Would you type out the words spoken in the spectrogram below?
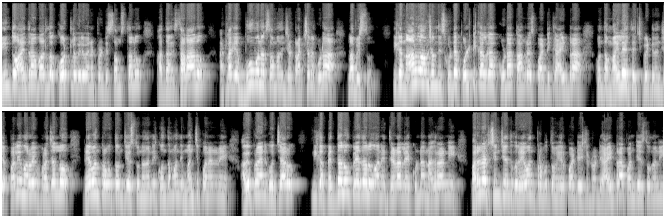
దీంతో హైదరాబాద్లో కోట్ల విలువైనటువంటి సంస్థలు దానికి స్థలాలు అట్లాగే భూములకు సంబంధించిన రక్షణ కూడా లభిస్తుంది. ఇక నాలుగో అంశం తీసుకుంటే పొలిటికల్గా కూడా కాంగ్రెస్ పార్టీకి హైడ్రా కొంత మైలేజ్ తెచ్చిపెట్టిందని చెప్పాలి. మరోవైపు ప్రజల్లో రేవంత్ ప్రభుత్వం చేస్తున్నదని కొంతమంది మంచి పని అనే అభిప్రాయానికి వచ్చారు. ఇక పెద్దలు పేదలు అనే తేడా లేకుండా నగరాన్ని పరిరక్షించేందుకు రేవంత్ ప్రభుత్వం ఏర్పాటు చేసినటువంటి హైడ్రా పనిచేస్తుందని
